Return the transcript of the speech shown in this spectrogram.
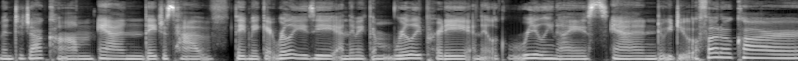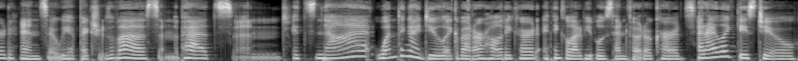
minted.com, and they just have, they make it really easy and they make them really pretty and they look really nice. And we do a photo card. And so we have pictures of us and the pets and it's it's not one thing I do like about our holiday card. I think a lot of people who send photo cards, and I like these too,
